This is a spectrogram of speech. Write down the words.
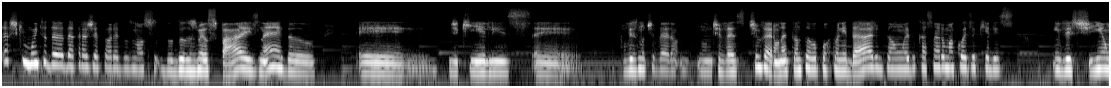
acho que muito da, da trajetória dos nossos, do, dos meus pais, né, do, é, de que eles é, talvez não tiveram, não tivesse, tiveram, né, tanta oportunidade. Então, a educação era uma coisa que eles investiam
